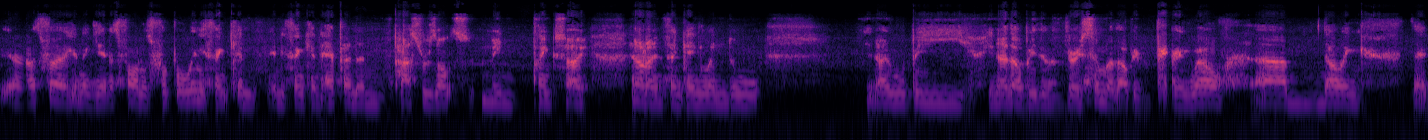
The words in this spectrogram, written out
you know, it's for, and again, it's finals football. Anything can anything can happen, and past results mean things. So, and I don't think England will, you know, will be, you know, they'll be very similar. They'll be preparing well, um, knowing that.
